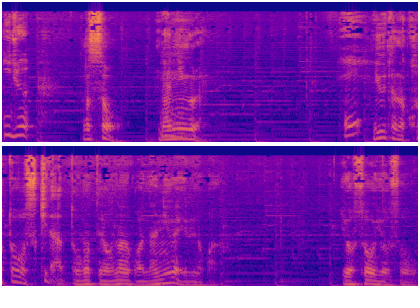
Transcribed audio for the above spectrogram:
いる。あそう。何人ぐらい、えゆうたのことを好きだと思ってる女の子は何人ぐらいいるのかな？予想予想。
